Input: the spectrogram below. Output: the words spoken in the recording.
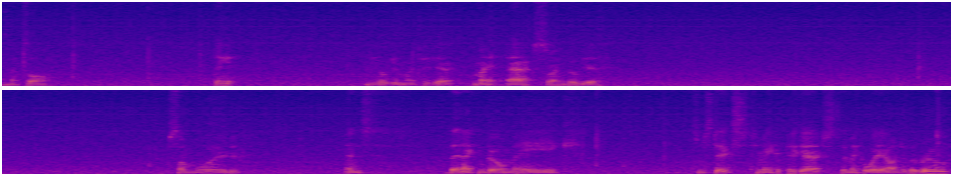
And that's all. Dang it. Let me go get my pickaxe, my axe, so I can go get some wood, and then I can go make some sticks to make a pickaxe to make a way onto the roof.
